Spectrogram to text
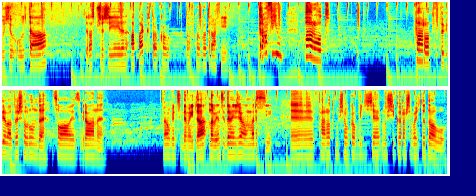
Rzucił ulta. Teraz przeżyje jeden atak, to, ko to w kogo trafi. Trafił! Parot! Parot wygrywa wyższą rundę. Co jest grane? Kto ma więcej damage'a? No więcej damage'a ma Mercy. Yy, Parot musiał go, widzicie, musi go raszować do dołu.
